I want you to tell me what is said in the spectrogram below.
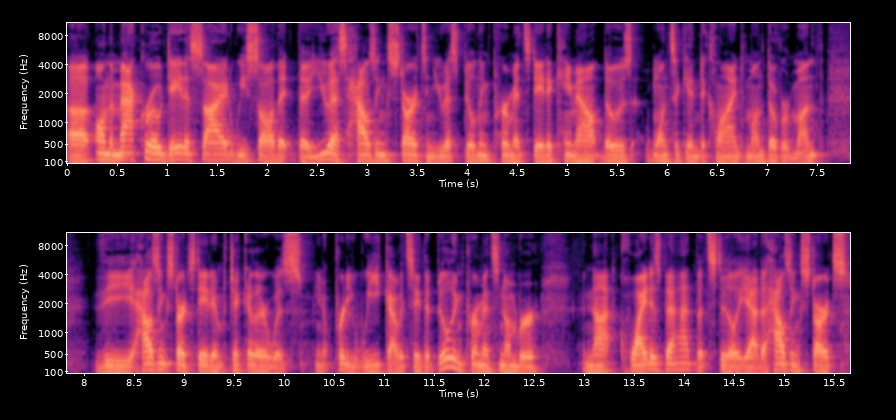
uh, on the macro data side, we saw that the U.S. housing starts and U.S. building permits data came out. Those once again declined month over month. The housing starts data in particular was, you know, pretty weak. I would say the building permits number not quite as bad, but still, yeah, the housing starts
